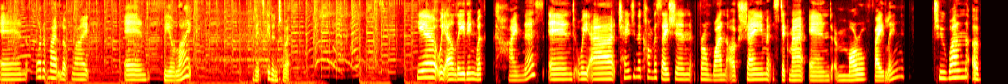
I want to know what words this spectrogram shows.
and what it might look like and feel like. Let's get into it. Here we are leading with kindness, and we are changing the conversation from one of shame, stigma, and moral failing to one of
